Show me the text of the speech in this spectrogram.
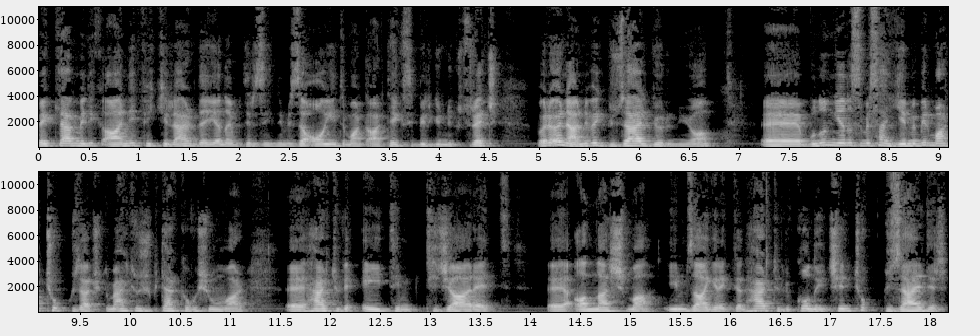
Beklenmedik ani fikirler de yanabilir zihnimize. 17 Mart artı eksi bir günlük süreç böyle önemli ve güzel görünüyor. Ee, bunun yanısı mesela 21 Mart çok güzel çünkü Merkür Jüpiter kavuşumu var e, her türlü eğitim, ticaret, e, anlaşma, imza gerektiren her türlü konu için çok güzeldir.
